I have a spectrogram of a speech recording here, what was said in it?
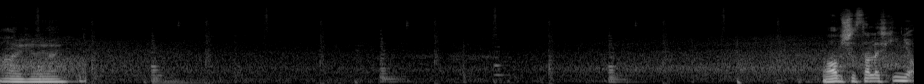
aj. Dobrze, Saleśkinio.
